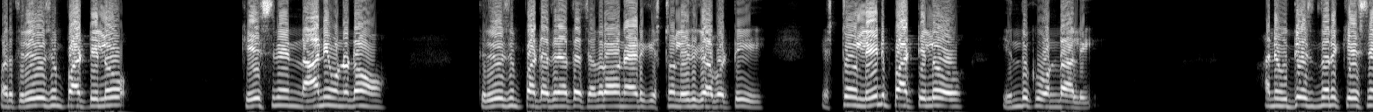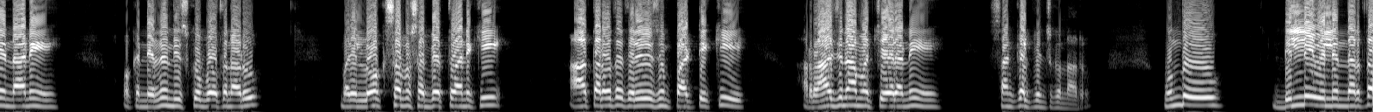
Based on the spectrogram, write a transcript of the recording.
మరి తెలుగుదేశం పార్టీలో కేసినేని నాని ఉండడం తెలుగుదేశం పార్టీ అధినేత చంద్రబాబు నాయుడుకి ఇష్టం లేదు కాబట్టి ఇష్టం లేని పార్టీలో ఎందుకు ఉండాలి అనే ఉద్దేశంతోనే కేసీఆర్ నాని ఒక నిర్ణయం తీసుకోబోతున్నారు. మరి లోక్సభ సభ్యత్వానికి ఆ తర్వాత తెలుగుదేశం పార్టీకి రాజీనామా చేయాలని సంకల్పించుకున్నారు. ముందు ఢిల్లీ వెళ్ళిన తర్వాత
